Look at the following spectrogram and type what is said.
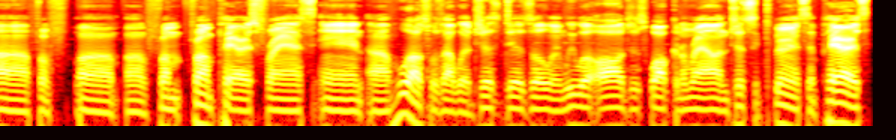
uh, from um, uh, from from Paris, France, and uh, who else was I with? Just Dizzle, and we were all just walking around, just experiencing Paris.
